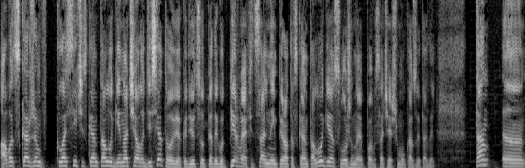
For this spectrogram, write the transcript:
А вот, скажем, в классической антологии начала X века, 905 год, первая официальная императорская антология, сложенная по высочайшему указу и так далее. Там э,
